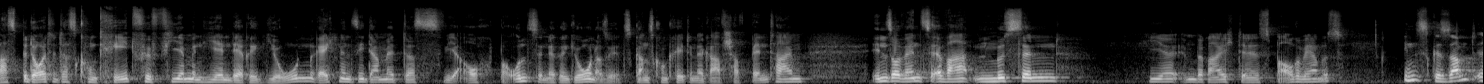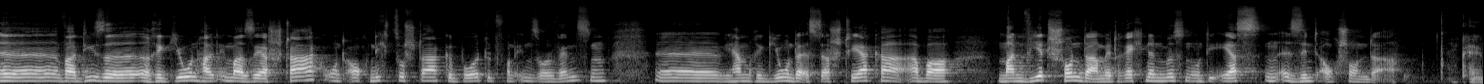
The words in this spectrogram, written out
Was bedeutet das konkret für Firmen hier in der Region? Rechnen Sie damit, dass wir auch bei uns in der Region, also jetzt ganz konkret in der Grafschaft Bentheim, Insolvenz erwarten müssen hier im Bereich des Baugewerbes? Insgesamt äh, war diese Region halt immer sehr stark und auch nicht so stark gebeutelt von Insolvenzen. Äh, wir haben Regionen, da ist das stärker, aber man wird schon damit rechnen müssen und die ersten sind auch schon da. Okay.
